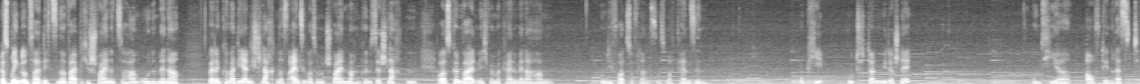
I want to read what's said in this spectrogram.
Es bringt uns halt nichts, ne? Weibliche Schweine zu haben ohne Männer. Weil dann können wir die ja nicht schlachten. Das Einzige, was wir mit Schweinen machen können, ist ja schlachten. Aber das können wir halt nicht, wenn wir keine Männer haben, um die fortzupflanzen. Das macht keinen Sinn. Okay, gut. Dann wieder schnell. Und hier auf den Rest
